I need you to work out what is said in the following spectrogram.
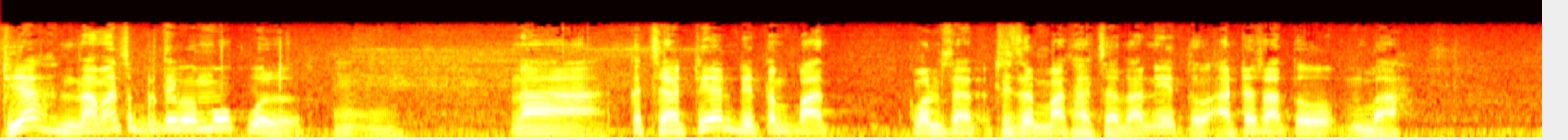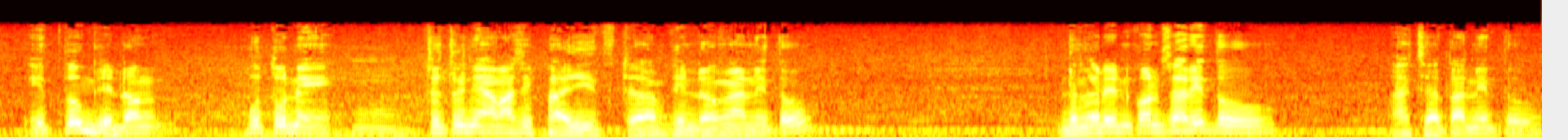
dia namanya seperti memukul. Hmm. Nah, kejadian di tempat konser di tempat hajatan itu ada satu mbah itu gendong putune, Hmm. cucunya masih bayi di dalam gendongan itu dengerin konser itu, hajatan itu.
